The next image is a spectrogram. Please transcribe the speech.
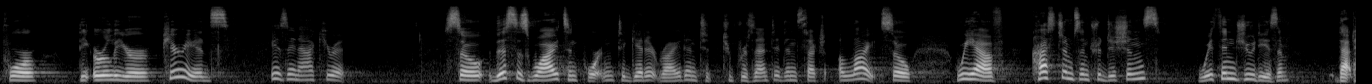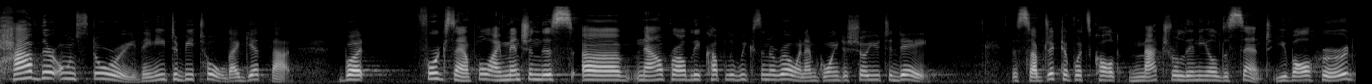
for the earlier periods is inaccurate. So this is why it's important to get it right and to, to present it in such a light. So we have customs and traditions within Judaism that have their own story. They need to be told. I get that. But for example, I mentioned this uh, now probably a couple of weeks in a row, and I'm going to show you today the subject of what's called matrilineal descent. You've all heard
